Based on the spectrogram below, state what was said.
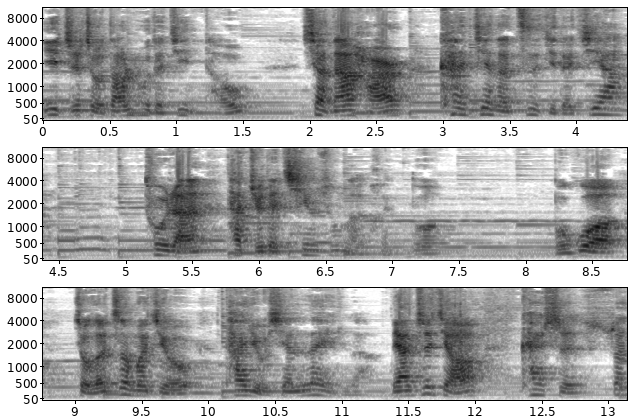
一直走到路的尽头。小男孩看见了自己的家，突然他觉得轻松了很多。不过走了这么久，他有些累了，两只脚开始酸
